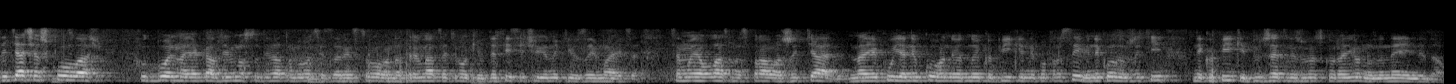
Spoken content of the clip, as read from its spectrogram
Дитяча школа футбольна, яка в 99-му році зареєстрована, 13 років, де тисячу юнаків займається. Це моя власна справа життя, на яку я ні в кого ні одної копійки не попросив і ніколи в житті ні копійки бюджет Вижгородського району на неї не дав.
